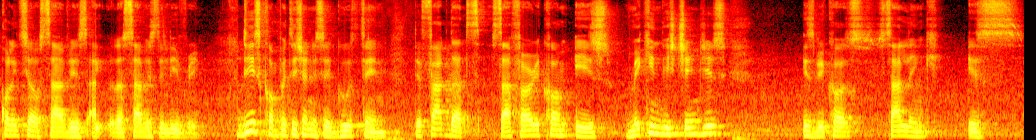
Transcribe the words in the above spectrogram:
quality of service, and the service delivery. This competition is a good thing. The fact that Safaricom is making these changes is because Starlink is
